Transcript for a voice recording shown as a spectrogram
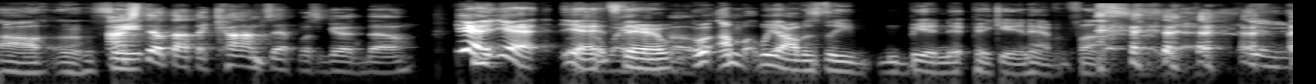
Oh, uh, I still thought the concept was good though. yeah, yeah, yeah. It's It's there. to vote. I'm, we obviously being nitpicky and having fun. yeah, Yeah.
